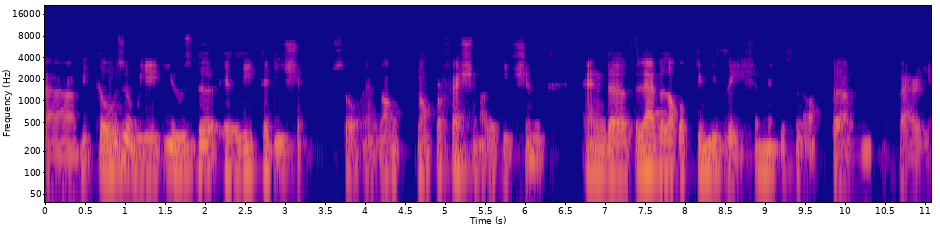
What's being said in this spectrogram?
uh, because we used Elite Edition, so a non, non-professional edition and uh, the level of optimization is not um, very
